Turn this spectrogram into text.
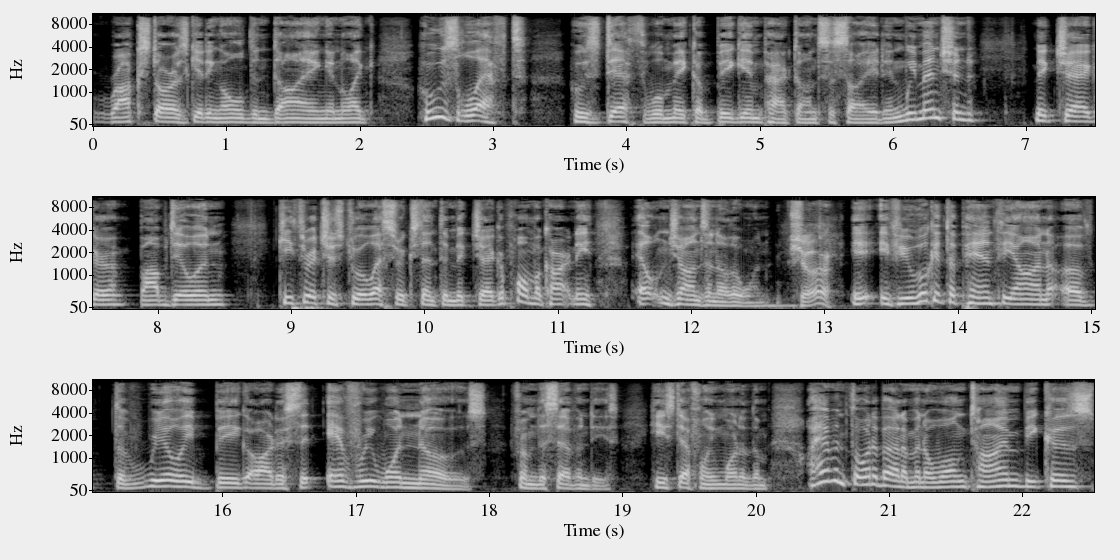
rock stars getting old and dying, and like who's left whose death will make a big impact on society. And we mentioned Mick Jagger, Bob Dylan, Keith Richards to a lesser extent than Mick Jagger, Paul McCartney, Elton John's another one. Sure. If you look at the pantheon of the really big artists that everyone knows from the 70s, he's definitely one of them. I haven't thought about him in a long time because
